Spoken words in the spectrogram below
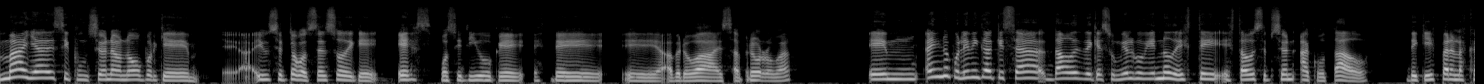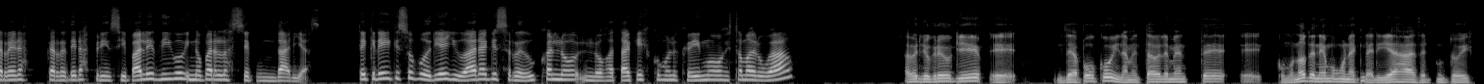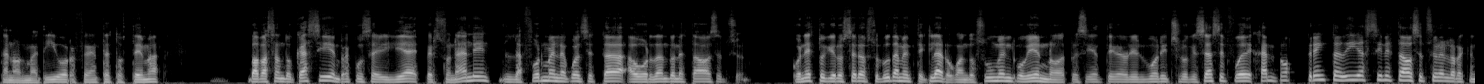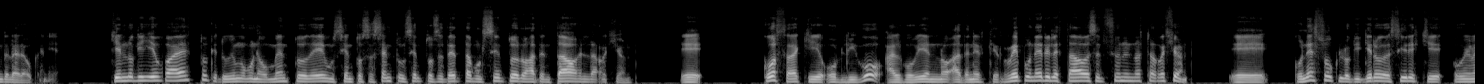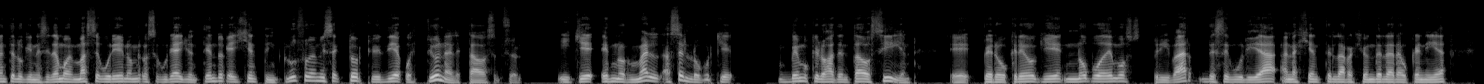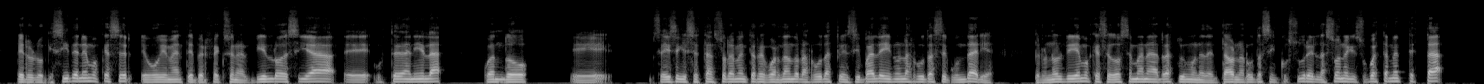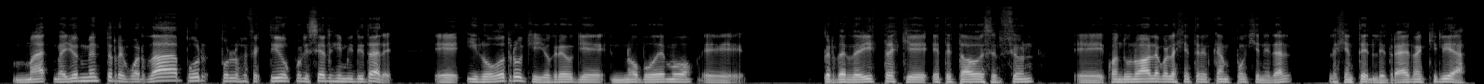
más allá de si funciona o no, porque hay un cierto consenso de que es positivo que esté eh, aprobada esa prórroga. Em, hay una polémica que se ha dado desde que asumió el gobierno de este estado de excepción acotado, de que es para las carreras, carreteras principales, digo, y no para las secundarias. ¿Usted cree que eso podría ayudar a que se reduzcan los ataques como los que vimos esta madrugada? A ver, yo creo que eh, de a poco y lamentablemente, como no tenemos una claridad desde el punto de vista normativo referente a estos temas, va pasando casi en responsabilidades personales la forma en la cual se está abordando el estado de excepción. Con esto quiero ser absolutamente claro. Cuando asume el gobierno del presidente Gabriel Boric, lo que se hace fue dejarnos 30 días sin estado de excepción en la región de la Araucanía. ¿Quién es lo que llevó a esto? Que tuvimos un aumento de un 160, un 170% de los atentados en la región. Eh, cosa que obligó al gobierno a tener que reponer el estado de excepción en nuestra región. Eh, con eso lo que quiero decir es que obviamente lo que necesitamos es más seguridad y no menos seguridad. Yo entiendo que hay gente, incluso de mi sector, que hoy día cuestiona el estado de excepción y que es normal hacerlo porque vemos que los atentados siguen. Eh, pero creo que no podemos privar de seguridad a la gente en la región de la Araucanía, pero lo que sí tenemos que hacer es obviamente perfeccionar. Bien lo decía eh, usted, Daniela, cuando eh, se dice que se están solamente resguardando las rutas principales y no las rutas secundarias. Pero no olvidemos que hace dos semanas atrás tuvimos un atentado en la ruta 5 Sur, en la zona que supuestamente está mayormente resguardada por, por los efectivos policiales y militares. Eh, y lo otro que yo creo que no podemos eh, perder de vista es que este estado de excepción, eh, cuando uno habla con la gente en el campo en general, la gente le trae tranquilidad.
